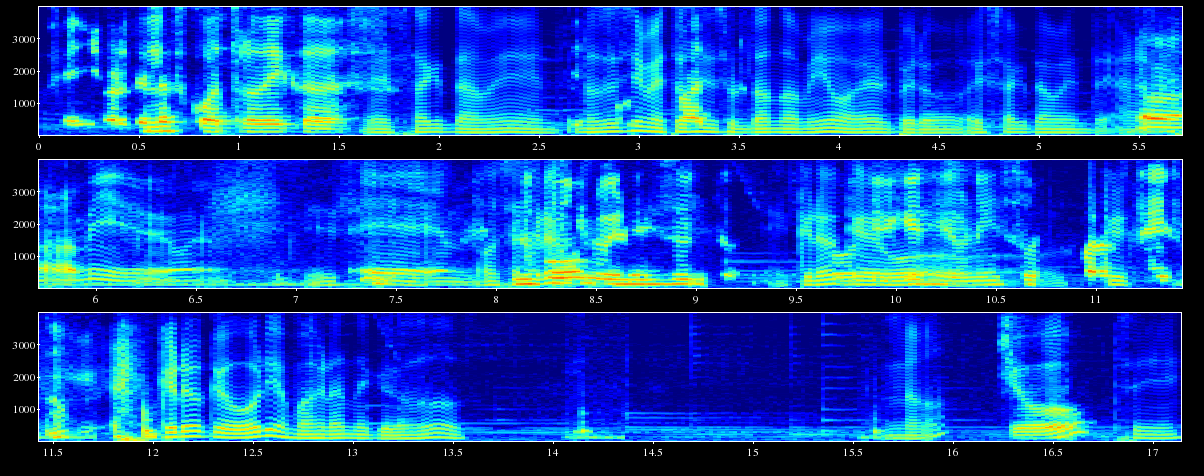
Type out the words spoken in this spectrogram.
Señor de las cuatro décadas. exactamente. No sé si me estás insultando a mí o a él, pero exactamente. Ah, No, a mí, bueno. sí. eh, o sea, no, creo no que, era insulto. creo que, tiene que Bo- ser un insulto para que- ustedes, ¿no? creo que Borio es más grande que los dos. ¿No? Yo, Sí,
